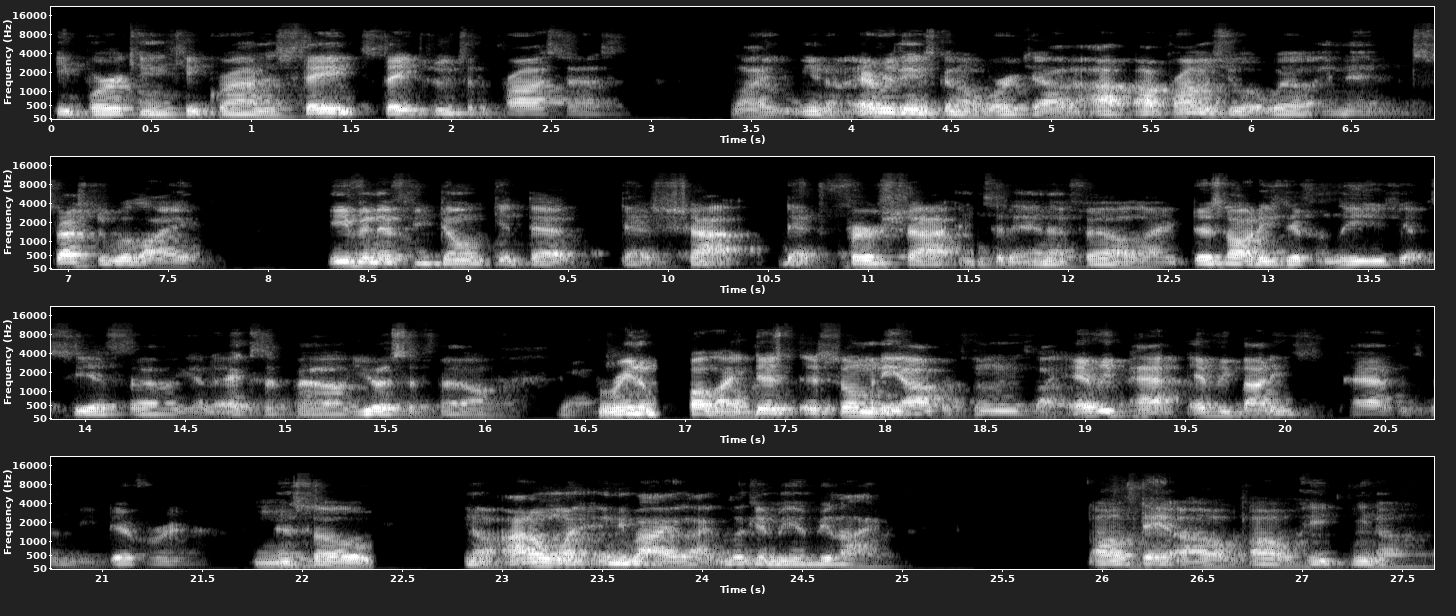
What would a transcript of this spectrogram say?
keep working, keep grinding, stay stay true to the process. Like you know, everything's gonna work out. I, I promise you it will. And then especially with like even if you don't get that that shot, that first shot into the NFL, like there's all these different leagues. You got the CFL, you got the XFL, USFL, yeah. Arena Ball. Like there's there's so many opportunities. Like every path, everybody's path is going to be different. Mm-hmm. And so, you know, I don't want anybody like look at me and be like, oh, if they, oh, oh, he, you know,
